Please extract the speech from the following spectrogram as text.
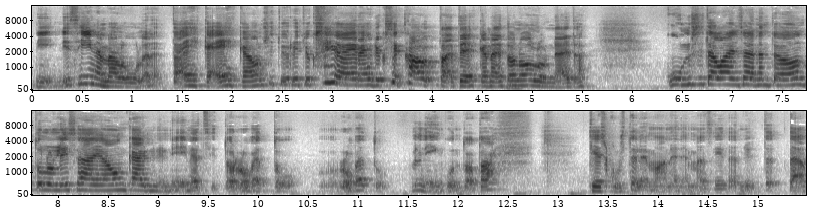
Niin, niin siinä mä luulen, että ehkä, ehkä on sitten yrityksen ja erehdyksen kautta, että ehkä näitä on ollut näitä, kun sitä lainsäädäntöä on tullut lisää ja on käynyt niin, että sitten on ruvettu, ruvettu niin kuin tota, keskustelemaan enemmän siitä että nyt, että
